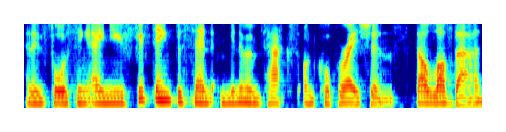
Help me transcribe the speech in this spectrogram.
and enforcing a new 15% minimum tax on corporations. They'll love that.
